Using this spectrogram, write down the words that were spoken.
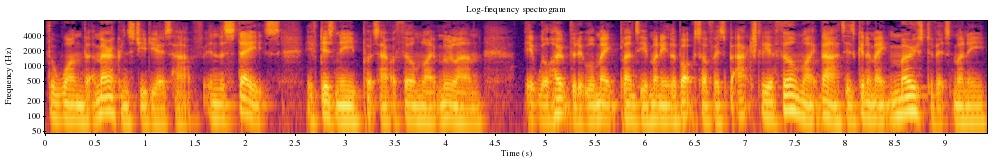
the one that American studios have. In the States, if Disney puts out a film like Mulan, it will hope that it will make plenty of money at the box office, but actually, a film like that is going to make most of its money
